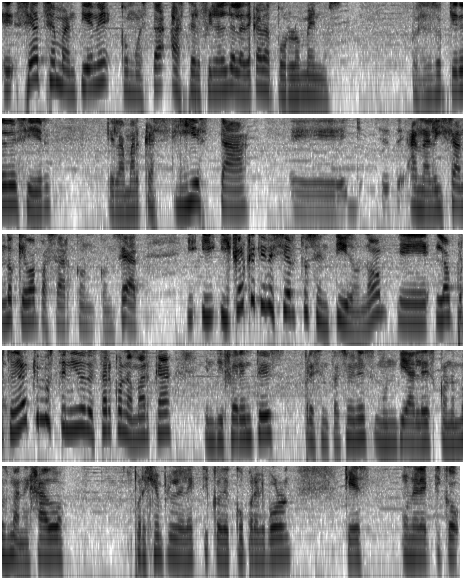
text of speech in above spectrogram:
eh, SEAT se mantiene como está hasta el final de la década, por lo menos. Pues eso quiere decir que la marca sí está eh, analizando qué va a pasar con, con SEAT. Y, creo que tiene cierto sentido, ¿no? Eh, la oportunidad que hemos tenido de estar con la marca en diferentes presentaciones mundiales, cuando hemos manejado, por ejemplo, el eléctrico de Cooper el Born, que es un eléctrico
